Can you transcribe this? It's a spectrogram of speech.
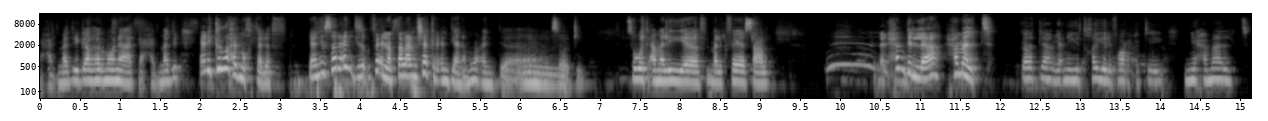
أحد ما أدري قال هرمونات أحد ما أدري يعني كل واحد مختلف. يعني صار عندي فعلا طلع المشاكل عندي أنا مو عند آه، زوجي. سويت عملية في الملك فيصل. الحمد لله حملت. قالت لا يعني تخيلي فرحتي إني حملت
